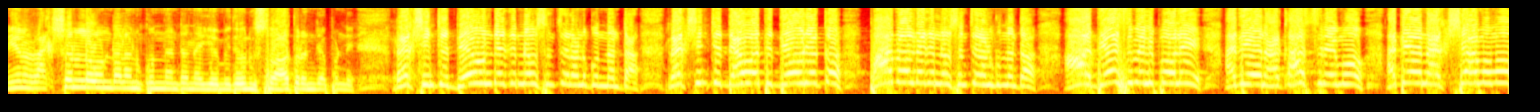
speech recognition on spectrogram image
నేను రక్షణలో ఉండాలనుకుందంట అయ్యో మీ దేవునికి స్వాతంత్రం చెప్పండి. రక్షించి దేవుని దగ్గర నివసించాలనుకుందంట. రక్షించి దేవత దేవుని యొక్క పాదాల దగ్గర నివసించాలనుకుందంట. ఆ దేశం వెళ్ళిపోవాలి అదే నాకు ఆశ్రయము అదే నా క్షేమము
